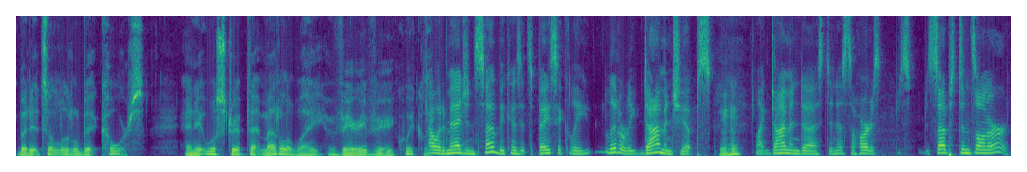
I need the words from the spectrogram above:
but it's a little bit coarse. And it will strip that metal away very, very quickly. I would imagine so because it's basically literally diamond chips, Mm-hmm. like diamond dust, and it's the hardest s- substance on earth.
